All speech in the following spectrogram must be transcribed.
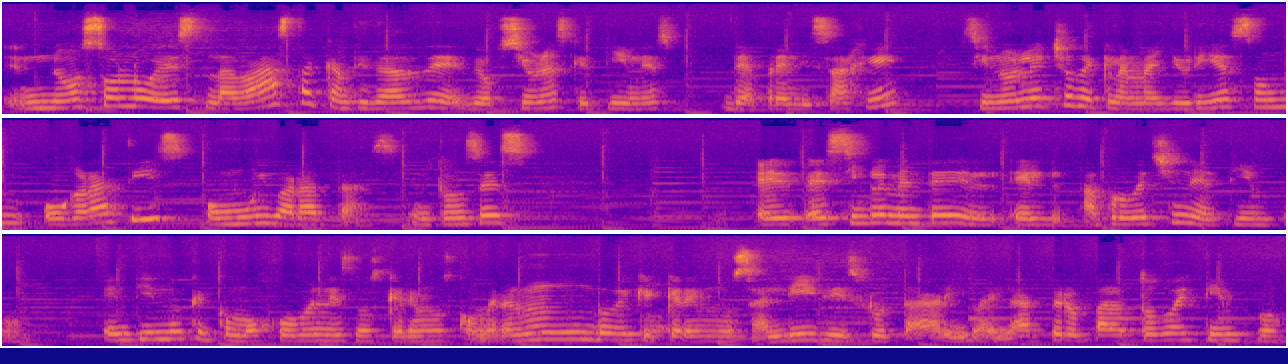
eh, no solo es la vasta cantidad de, opciones que tienes de aprendizaje, sino el hecho de que la mayoría son o gratis o muy baratas. Entonces, eh, es simplemente el aprovechen el tiempo. Entiendo que como jóvenes nos queremos comer el mundo y que queremos salir, disfrutar y bailar, pero para todo hay tiempo.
